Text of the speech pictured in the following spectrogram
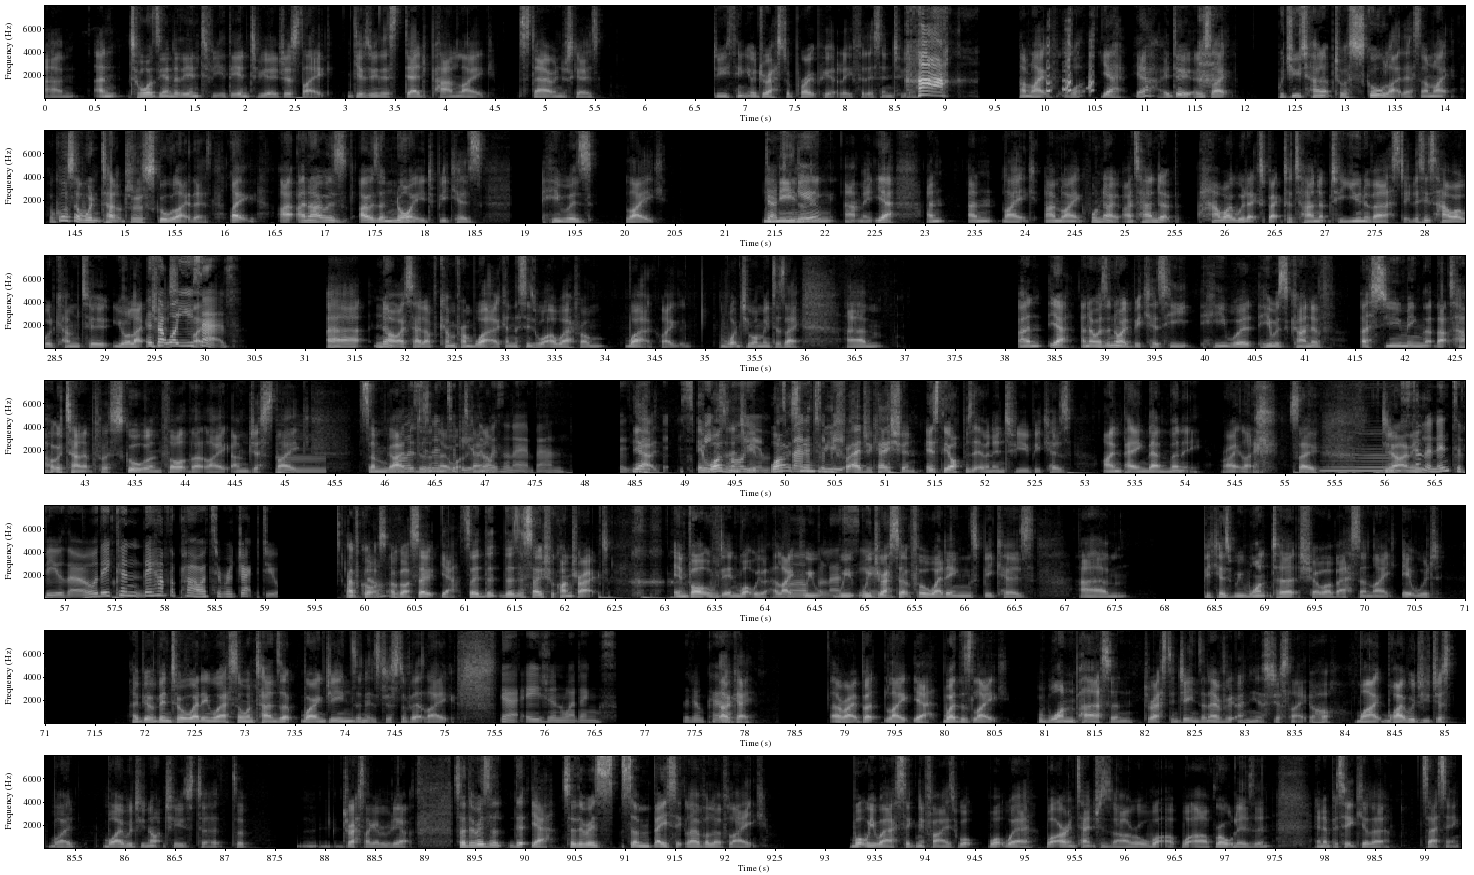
Um, and towards the end of the interview, the interviewer just like gives me this deadpan like stare and just goes, "Do you think you're dressed appropriately for this interview?" Ha! I'm like, "What? yeah, yeah, I do." And it's like, "Would you turn up to a school like this?" And I'm like, "Of course I wouldn't turn up to a school like this." Like, I, and I was I was annoyed because he was like Judging you? needling at me. Yeah, and and like I'm like, well, no, I turned up how I would expect to turn up to university. This is how I would come to your lectures. Is that what you Like, said? Uh, no, I said I've come from work, and this is what I wear from work. Like, what do you want me to say? Um, and yeah, and I was annoyed because he he would he was kind of assuming that that's how I would turn up to a school, and thought that like I'm just like Mm. some guy Well, that doesn't know what's going though, on. isn't it, Ben? Yeah, it, It was an interview. Well, it's it's an interview be. for education. It's the opposite of an interview because I'm paying them money, right? Like, so Mm, do you know what I mean? Still an interview though. They can. They have the power to reject you. Of course, of course. So yeah, so th- there's a social contract involved in what we wear. Like Oh, we we, we dress up for weddings because um because we want to show our best and like it would. Have you ever been to a wedding where someone turns up wearing jeans and it's just a bit like Yeah, Asian weddings. They don't care. okay, all right, but like yeah, where there's like one person dressed in jeans and every and it's just like oh why why would you just why why would you not choose to to dress like everybody else? So there is a yeah so there is some basic level of like what we wear signifies what what we're what our intentions are or what what our role is in in a particular setting.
